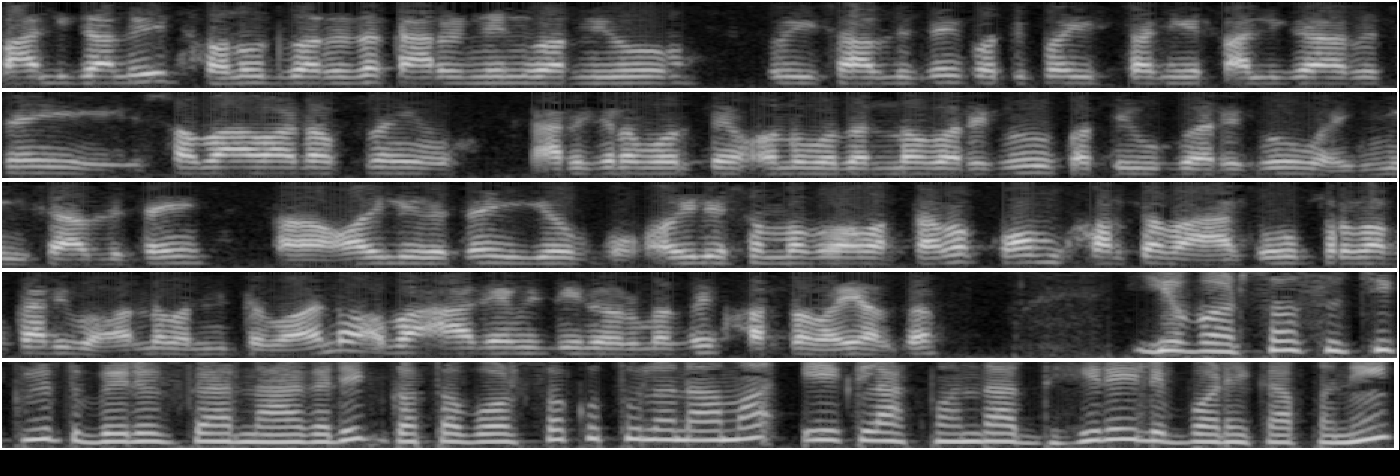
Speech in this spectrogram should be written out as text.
पालिकाले छनौट गरेर कार्यान्वयन गर्ने हो। त्यो हिसाबले चाहिँ कतिपय स्थानीय पालिकाहरू चाहिँ सभाबाट चाहिँ कार्यक्रमहरू चाहिँ अनुमोदन नगरेको कति उ गरेको भन्ने हिसाबले चाहिँ अहिले चाहिँ यो अहिलेसम्मको अवस्थामा कम खर्च भएको प्रभावकारी भएन भन्ने त भएन। अब आगामी दिनहरूमा चाहिँ खर्च भइहाल्छ। यो वर्ष सूचीकृत बेरोजगार नागरिक गत वर्षको तुलनामा एक लाख भन्दा धेरैले बढ़ेका पनि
